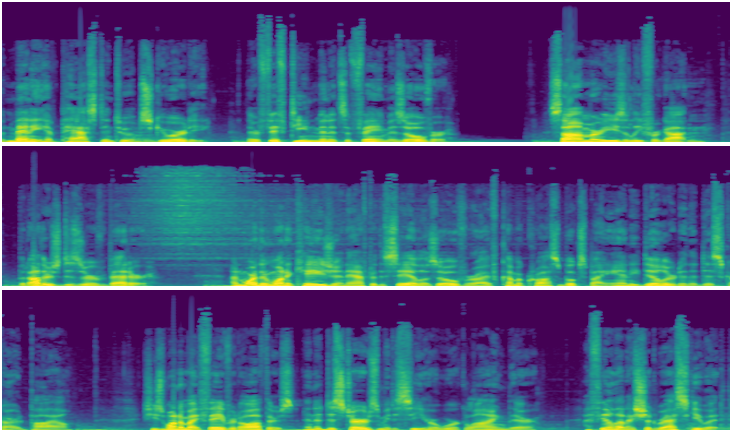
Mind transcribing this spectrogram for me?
but many have passed into obscurity. Their 15 minutes of fame is over. Some are easily forgotten, but others deserve better. On more than one occasion after the sale is over, I've come across books by Annie Dillard in the discard pile. She's one of my favorite authors, and it disturbs me to see her work lying there. I feel that I should rescue it,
